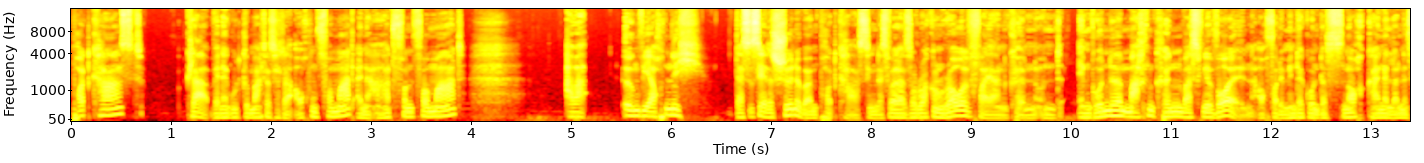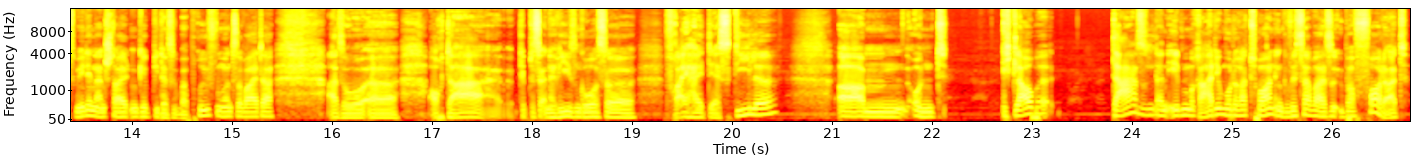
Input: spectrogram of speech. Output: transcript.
Podcast, klar, wenn er gut gemacht ist, hat er auch ein Format, eine Art von Format, aber irgendwie auch nicht. Das ist ja das Schöne beim Podcasting, dass wir da so Rock'n'Roll feiern können und im Grunde machen können, was wir wollen. Auch vor dem Hintergrund, dass es noch keine Landesmedienanstalten gibt, die das überprüfen und so weiter. Also äh, auch da gibt es eine riesengroße Freiheit der Stile. Ähm, und ich glaube, da sind dann eben Radiomoderatoren in gewisser Weise überfordert,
